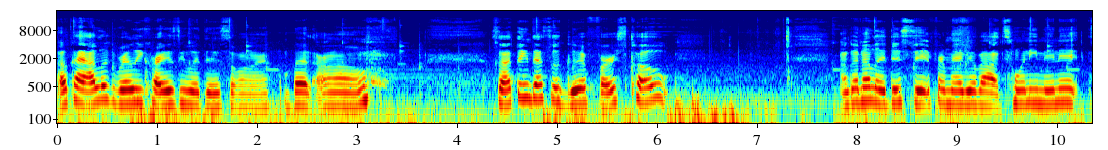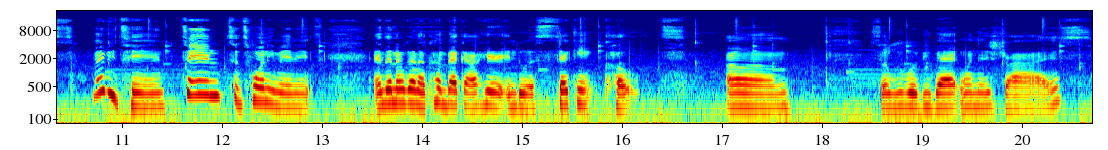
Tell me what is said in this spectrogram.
Okay, I look really crazy with this on, but um, so I think that's a good first coat. I'm gonna let this sit for maybe about 20 minutes, maybe 10, 10 to 20 minutes. And then I'm gonna come back out here and do a second coat. Um, so we will be back when this dries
